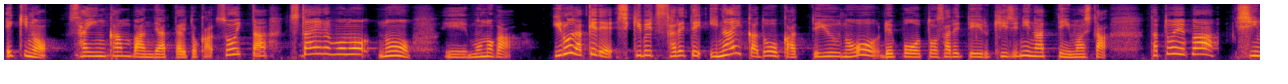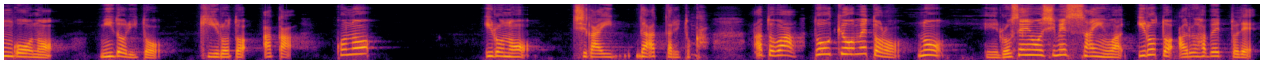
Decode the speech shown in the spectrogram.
駅のサイン看板であったりとか、そういった伝えるものの、えーものが、色だけで識別されていないかどうかっていうのをレポートされている記事になっていました。例えば、信号の緑と黄色と赤、この色の違いであったりとか、あとは東京メトロの路線を示すサインは色とアルファベットで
